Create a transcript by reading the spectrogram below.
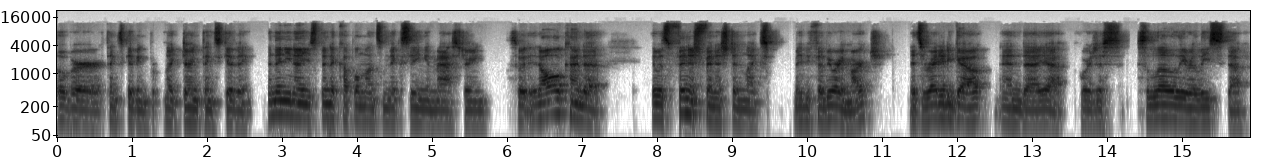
over Thanksgiving, like during Thanksgiving. And then, you know, you spend a couple months mixing and mastering So it all kind of it was finished finished in like maybe February March. It's ready to go, and uh, yeah, we're just slowly release stuff.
